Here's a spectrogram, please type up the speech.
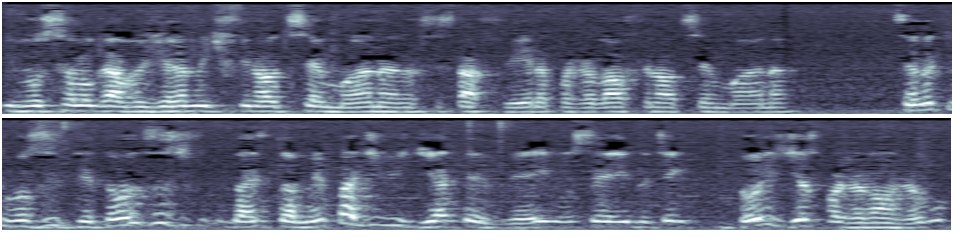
E você alugava geralmente final de semana, na sexta-feira, para jogar o final de semana. Sendo que você tem todas as dificuldades também para dividir a TV e você ainda tinha dois dias para jogar um jogo.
